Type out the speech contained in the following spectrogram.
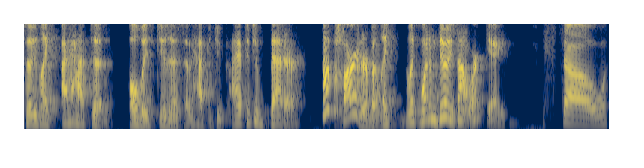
so like I have to always do this and I have to do I have to do better. Not harder, but like like what I'm doing is not working. So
